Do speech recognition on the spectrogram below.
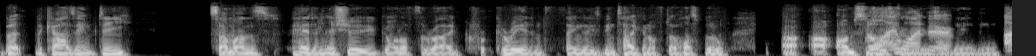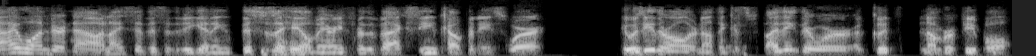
but the car's empty. Someone's had an issue, gone off the road, careered into the thing, and he's been taken off to a hospital. Uh, I, I'm Well, I wonder- there's a there there. I wonder now, and I said this at the beginning, this is a Hail Mary for the vaccine companies where it was either all or nothing because I think there were a good number of people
